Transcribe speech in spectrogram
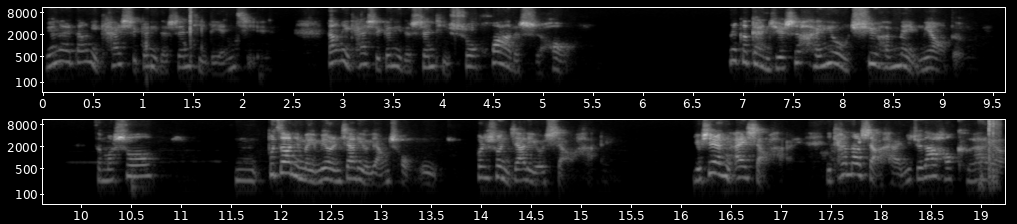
原来当你开始跟你的身体连接，当你开始跟你的身体说话的时候，那个感觉是很有趣、很美妙的。怎么说？嗯，不知道你们有没有人家里有养宠物，或者说你家里有小孩？有些人很爱小孩，你看到小孩，你就觉得他好可爱哦。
